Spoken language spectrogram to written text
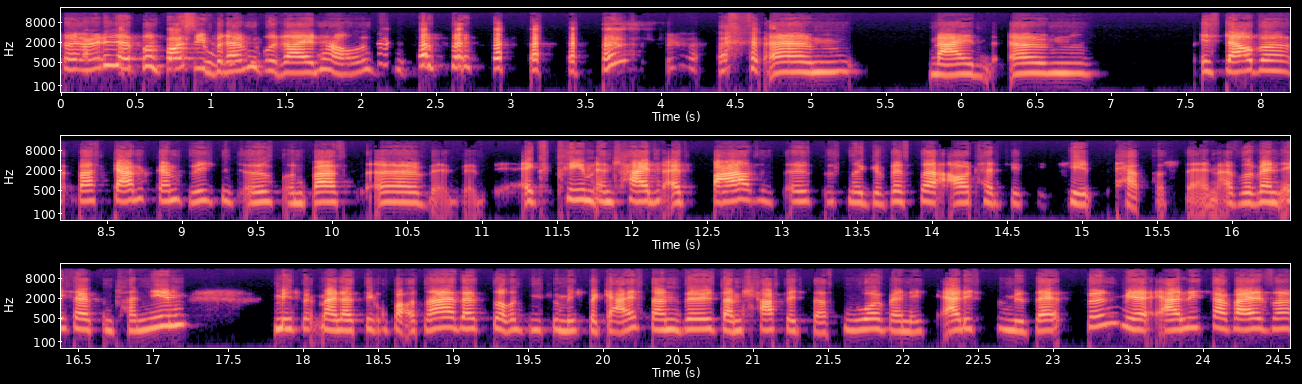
da würde ich jetzt sofort die Bremse reinhauen. ähm, nein, ähm, ich glaube, was ganz, ganz wichtig ist und was äh, extrem entscheidend als Basis ist, ist eine gewisse Authentizität herzustellen. Also wenn ich als Unternehmen mich mit meiner Zielgruppe auseinandersetze und sie für mich begeistern will, dann schaffe ich das nur, wenn ich ehrlich zu mir selbst bin, mir ehrlicherweise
